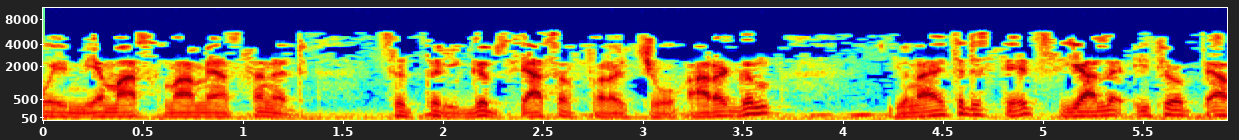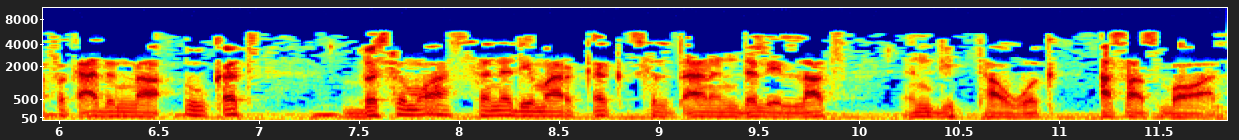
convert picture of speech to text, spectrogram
ወይም የማስማሚያ ሰነድ ስትል ግብጽ ያሰፈረችው ሐረግም ዩናይትድ ስቴትስ ያለ ኢትዮጵያ ፈቃድና ዕውቀት በስሟ ሰነድ የማርቀቅ ስልጣን እንደሌላት እንዲታወቅ አሳስበዋል።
